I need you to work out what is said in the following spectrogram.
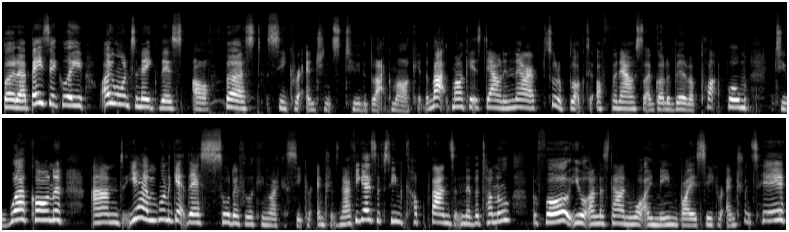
But uh, basically, I want to make this our first secret entrance to the black market. The black market is down in there. I've sort of blocked it off for now, so I've got a bit of a platform to work on. And yeah, we want to get this sort of looking like a secret entrance. Now, if you guys have seen Cub Fans Nether Tunnel before, you'll understand what I mean by a secret entrance here.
